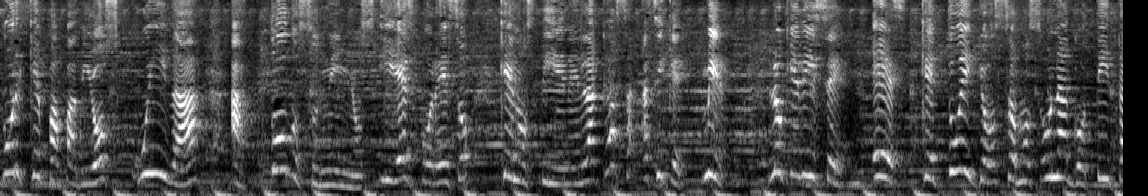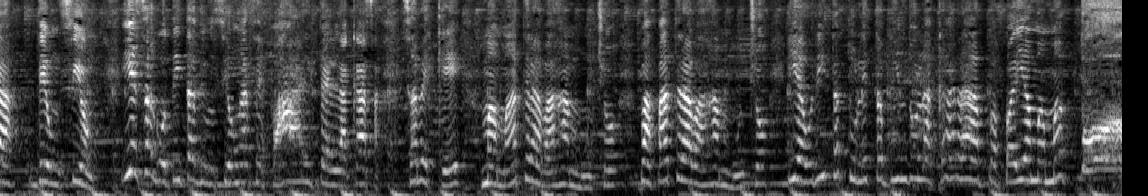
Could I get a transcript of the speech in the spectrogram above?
porque papá Dios cuida a todos sus niños y es por eso que nos tiene en la casa. Así que, mira, lo que dice es que tú y yo somos una gotita de unción. Y esa gotita de unción hace falta en la casa. ¿Sabes qué? Mamá trabaja mucho, papá trabaja mucho. Y ahorita tú le estás viendo la cara a papá y a mamá todos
